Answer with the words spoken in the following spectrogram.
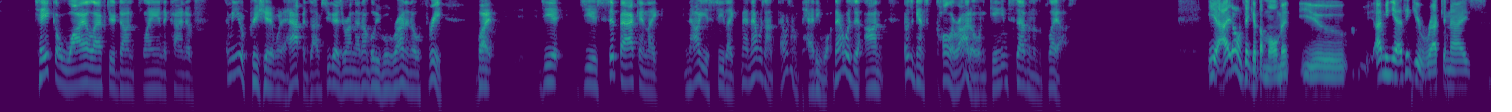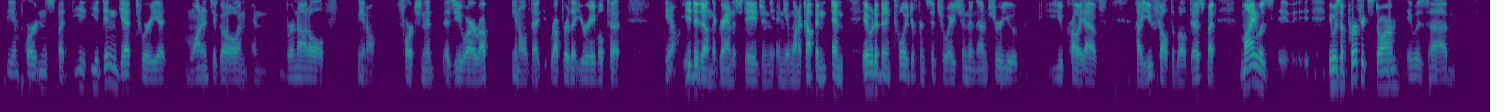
take a while after you're done playing to kind of, I mean, you appreciate it when it happens. Obviously, you guys run that unbelievable run in 03, but do you, do you sit back and like now you see like man that was on that was on Patty Wall that was on that was against Colorado in Game Seven of the playoffs. Yeah, I don't think at the moment you. I mean, yeah, I think you recognize the importance, but you, you didn't get to where you wanted to go, and and we're not all you know fortunate as you are, up you know that Rupper that you were able to you know you did it on the grandest stage and, and you won a cup and and it would have been a totally different situation and i'm sure you you probably have how you felt about this, but mine was it, it was a perfect storm. It was um,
